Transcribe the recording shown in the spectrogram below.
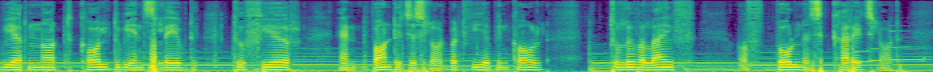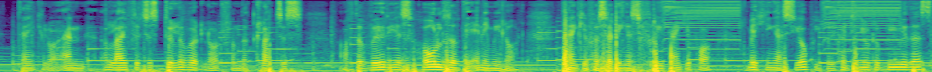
we are not called to be enslaved to fear and bondages, Lord, but we have been called to live a life of boldness, courage, Lord. Thank you, Lord, and a life which is delivered, Lord, from the clutches of the various holds of the enemy, Lord. Thank you for setting us free. Thank you for making us your people. Continue to be with us,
